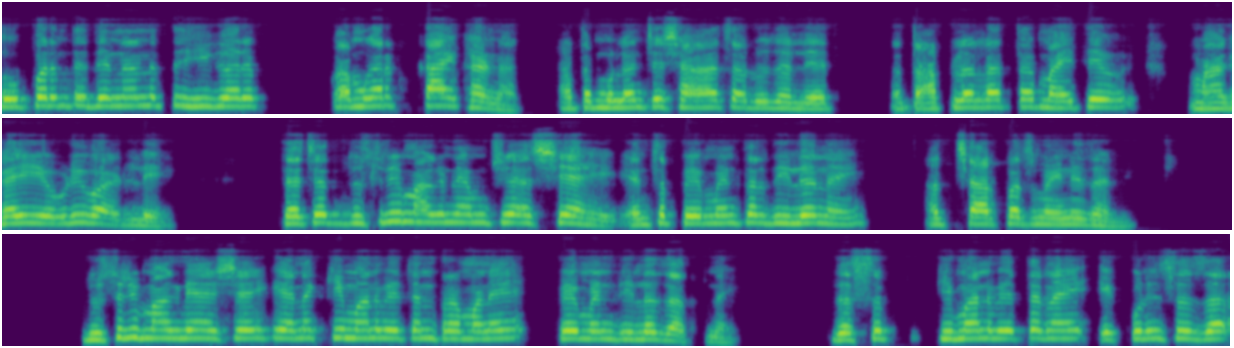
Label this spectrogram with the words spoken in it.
तोपर्यंत देणार नाही तर ही गरीब कामगार काय खाणार? आता मुलांच्या शाळा चालू झाल्या आहेत आता आपल्याला तर माहिती आहे महागाई एवढी वाढली आहे. त्याच्यात दुसरी मागणी आमची अशी आहे यांचं पेमेंट तर दिलं नाही आज चार पाच महिने झाले. दुसरी मागणी अशी आहे की यांना किमान वेतन प्रमाणे पेमेंट दिलं जात नाही. जसं किमान वेतन आहे एकोणीस हजार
